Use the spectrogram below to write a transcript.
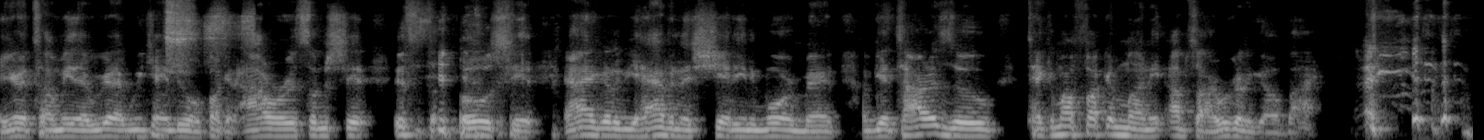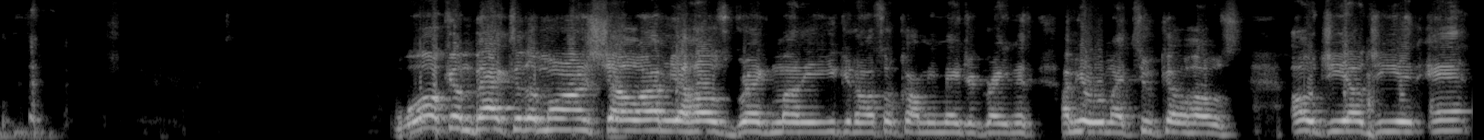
and you're gonna tell me that we're we can't do a fucking hour or some shit. This is some bullshit. And I ain't gonna be having this shit anymore, man. I'm getting tired of Zoom, taking my fucking money. I'm sorry, we're gonna go. Bye. Welcome back to the Moron Show. I'm your host, Greg Money. You can also call me Major Greatness. I'm here with my two co-hosts, OGLG and Ant,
